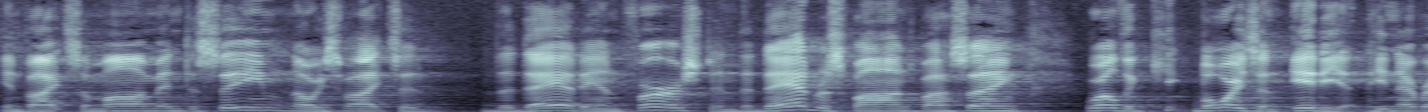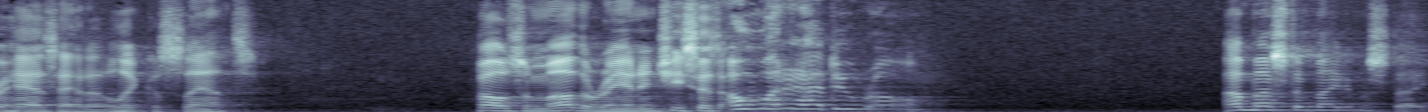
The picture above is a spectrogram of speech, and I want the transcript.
invites the mom in to see him. No, he invites the dad in first, and the dad responds by saying, Well, the boy's an idiot. He never has had a lick of sense. Calls the mother in, and she says, Oh, what did I do wrong? I must have made a mistake.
